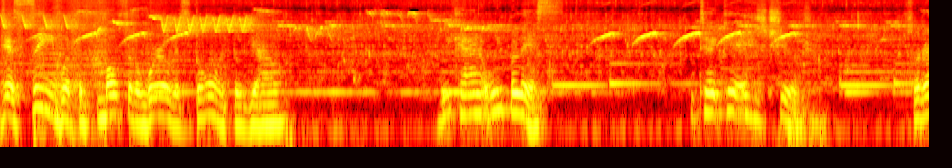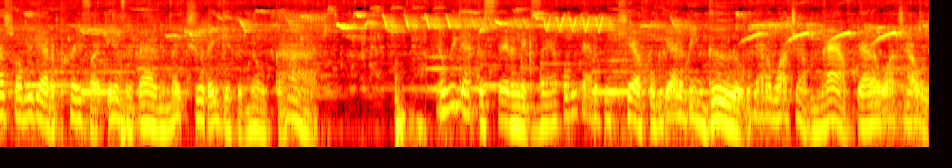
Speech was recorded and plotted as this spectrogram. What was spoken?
just see what the most of the world is going through, y'all. We kind we blessed. We take care of his children. So that's why we gotta pray for everybody to make sure they get to know God. And we got to set an example. We got to be careful. We got to be good. We got to watch our mouth. We got to watch how we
